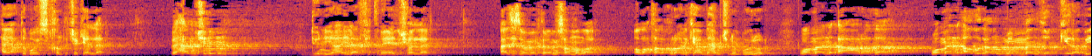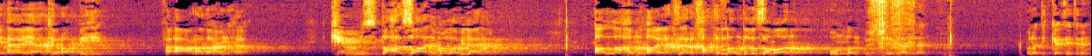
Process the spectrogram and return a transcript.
həyatı boyu sıxıntı çəkərlər və həmçinin dünya ilə fitnəyə düşərlər. Əziz və möhtərəm müsəlmanlar, Allah Teala Quran-ı Kərimdə həmçinin buyurur: "Və men a'rada və men azlamu mimmen zukkira bi ayati rabbih fa'arada anha." Kim daha zalim ola bilər? Allahın ayətləri xatırlandığı zaman ondan üz çevirəndən. Buna diqqət yetirin.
